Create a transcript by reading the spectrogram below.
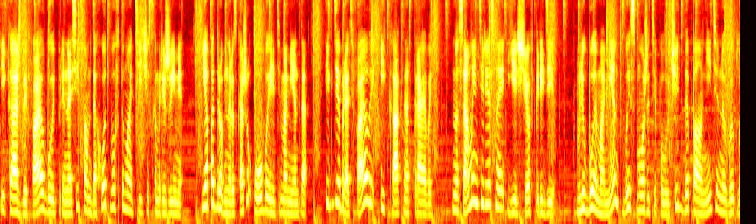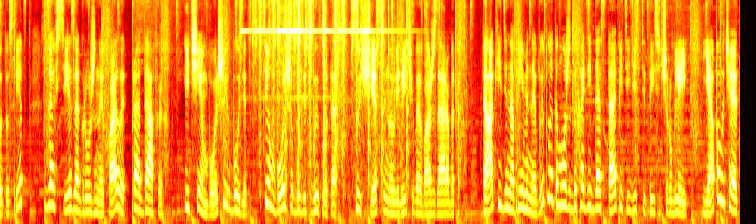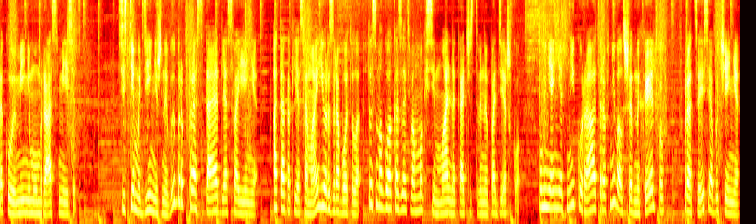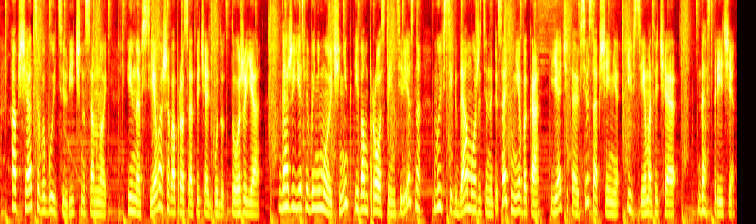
и каждый файл будет приносить вам доход в автоматическом режиме. Я подробно расскажу оба эти момента, и где брать файлы и как настраивать. Но самое интересное еще впереди. В любой момент вы сможете получить дополнительную выплату средств за все загруженные файлы, продав их. И чем больше их будет, тем больше будет выплата, существенно увеличивая ваш заработок. Так, единовременная выплата может доходить до 150 тысяч рублей. Я получаю такую минимум раз в месяц. Система «Денежный выбор» простая для освоения. А так как я сама ее разработала, то смогу оказать вам максимально качественную поддержку. У меня нет ни кураторов, ни волшебных эльфов. В процессе обучения общаться вы будете лично со мной – и на все ваши вопросы отвечать буду тоже я. Даже если вы не мой ученик и вам просто интересно, вы всегда можете написать мне в ВК. Я читаю все сообщения и всем отвечаю. До встречи!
